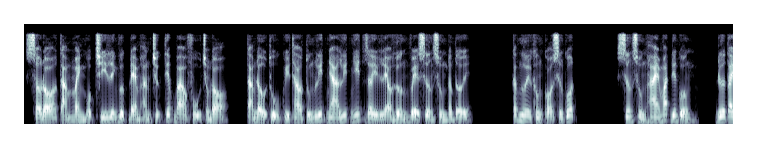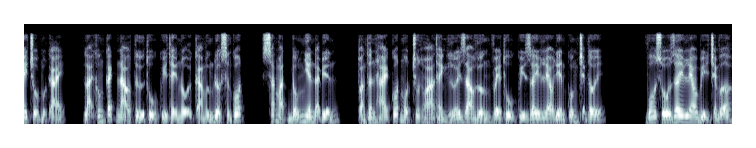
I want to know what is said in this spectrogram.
sau đó tám mảnh mục chi lĩnh vực đem hắn trực tiếp bao phủ trong đó, tám đầu thụ quỷ thao túng lít nha lít nhít dây leo hướng về Sương Sùng đâm tới. Các ngươi không có xương cốt. Sương Sùng hai mắt điên cuồng, đưa tay trộm một cái, lại không cách nào từ thụ quỷ thể nội cảm ứng được xương cốt, sắc mặt bỗng nhiên đại biến, toàn thân hải cốt một chút hóa thành lưỡi dao hướng về thụ quỷ dây leo điên cuồng chém tới. Vô số dây leo bị chém vỡ,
